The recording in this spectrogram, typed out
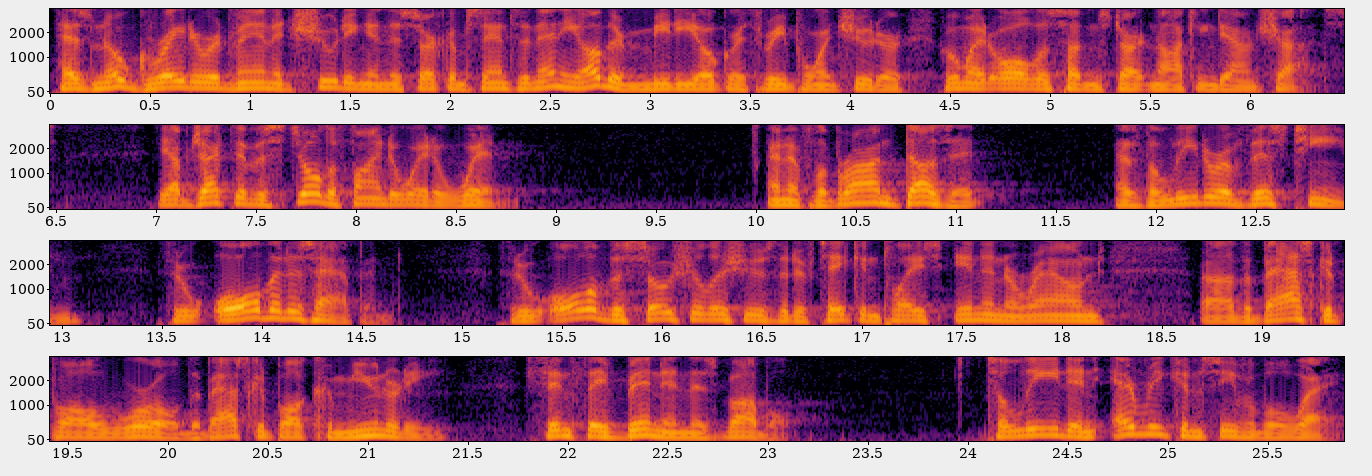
has no greater advantage shooting in this circumstance than any other mediocre three point shooter who might all of a sudden start knocking down shots. The objective is still to find a way to win. And if LeBron does it as the leader of this team through all that has happened, through all of the social issues that have taken place in and around uh, the basketball world, the basketball community, since they've been in this bubble, to lead in every conceivable way,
